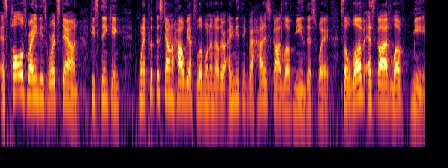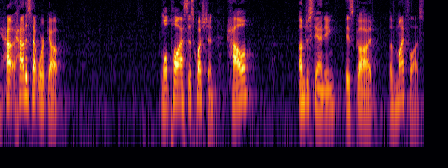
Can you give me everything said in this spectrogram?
as Paul is writing these words down, he's thinking, when I put this down on how we have to love one another, I need to think about how does God love me in this way? So, love as God loved me. How, how does that work out? Well, Paul asked this question How understanding is God of my flaws?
